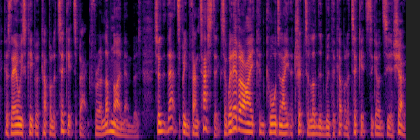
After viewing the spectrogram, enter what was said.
because they always keep a couple of tickets back for alumni members. So that's been fantastic. So whenever I can coordinate a trip to London with a couple of tickets to go and see a show,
